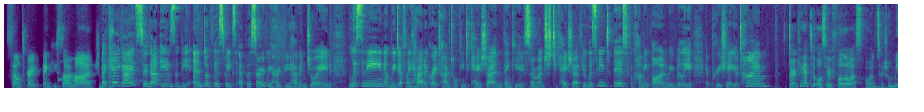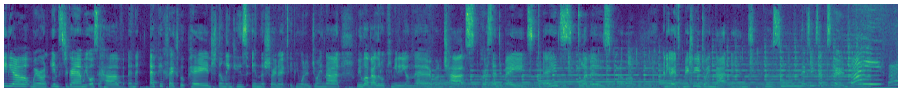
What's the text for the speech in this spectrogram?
Sounds great. Thank you so much. Okay, guys, so that is the end of this week's episode. We hope you have enjoyed listening. We definitely had a great time talking to Kaesha, and thank you so much to Kaesha if you're listening to this for coming on. We really appreciate your time. Don't forget to also follow us on social media. We're on Instagram. We also have an epic Facebook page. The link is in the show notes if you want to join that. We love our little community on there. Everyone chats, posts their debates, debates, dilemmas, whatever. Anyways, make sure you join that and we'll see you in next week's episode. Bye! Bye!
